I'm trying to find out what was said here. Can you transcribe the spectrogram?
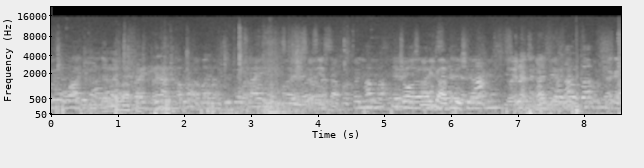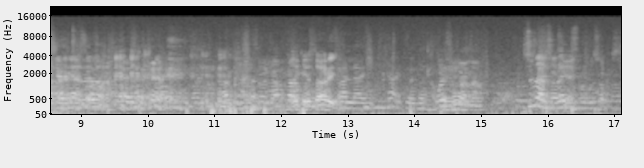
recording. They never Okay, sorry. Where's Susan now? Susan is already in provost office.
